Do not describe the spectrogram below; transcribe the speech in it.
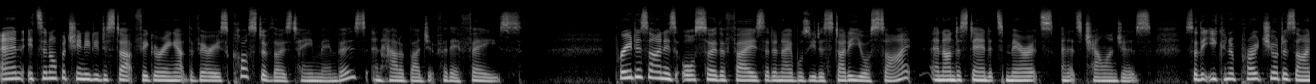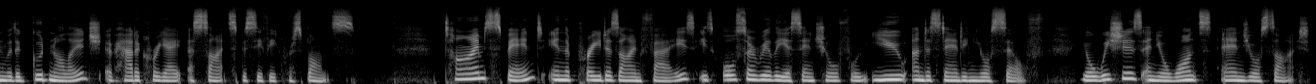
And it's an opportunity to start figuring out the various cost of those team members and how to budget for their fees. Pre design is also the phase that enables you to study your site and understand its merits and its challenges so that you can approach your design with a good knowledge of how to create a site specific response. Time spent in the pre design phase is also really essential for you understanding yourself, your wishes and your wants, and your site.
